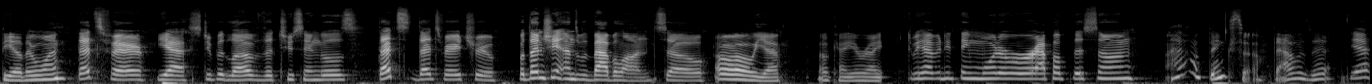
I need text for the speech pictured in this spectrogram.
the other one. That's fair. Yeah, Stupid Love, the two singles. That's that's very true. But then she ends with Babylon. So, Oh yeah. Okay, you're right. Do we have anything more to wrap up this song? I don't think so. That was it. Yeah,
